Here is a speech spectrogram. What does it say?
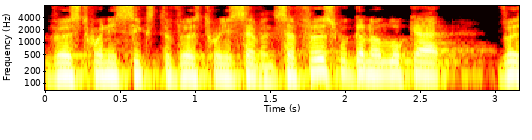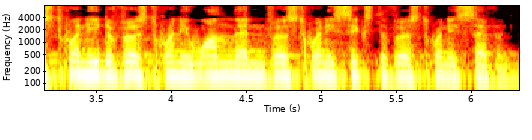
verse 26 to verse 27. So first we're going to look at verse 20 to verse 21, then verse 26 to verse 27.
